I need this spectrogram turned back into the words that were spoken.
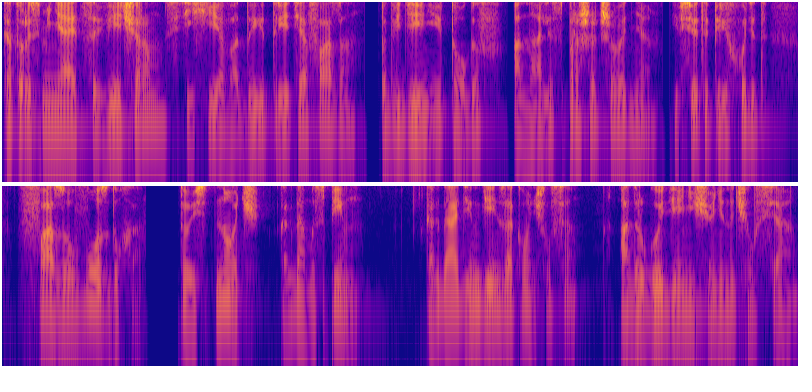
который сменяется вечером, стихия воды, третья фаза, подведение итогов, анализ прошедшего дня. И все это переходит в фазу воздуха, то есть ночь, когда мы спим, когда один день закончился, а другой день еще не начался.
